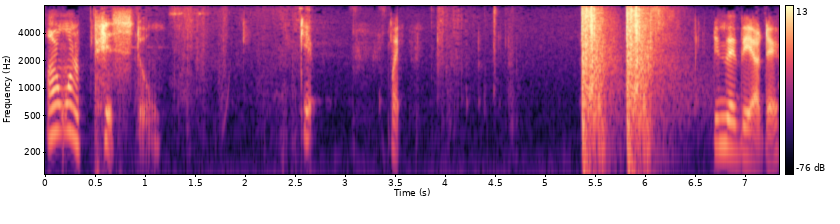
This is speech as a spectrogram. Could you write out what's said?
I don't want a pistol. Get. Wait. Maybe I do.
